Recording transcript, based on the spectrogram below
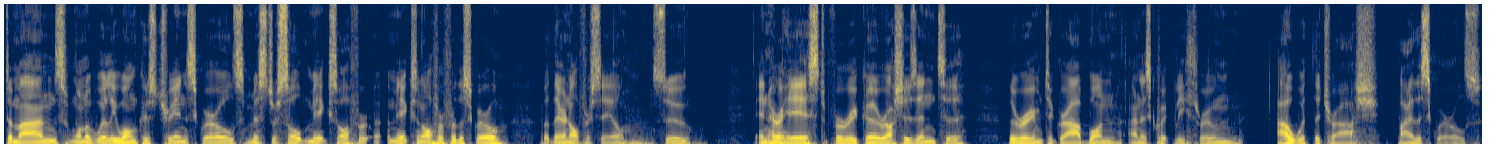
demands one of Willy Wonka's trained squirrels. Mr. Salt makes offer uh, makes an offer for the squirrel, but they're not for sale. So, in her haste, Veruca rushes into the room to grab one and is quickly thrown out with the trash by the squirrels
